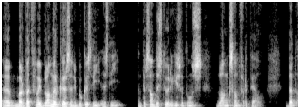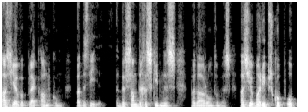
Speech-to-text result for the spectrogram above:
Ehm uh, maar wat vir my belangriker is in die boek is die is die interessante storieetjies wat ons langs aan vertel. Dat as jy op 'n plek aankom, wat is die interessante geskiedenis wat daar rondom is. As jy op Mariepskop op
